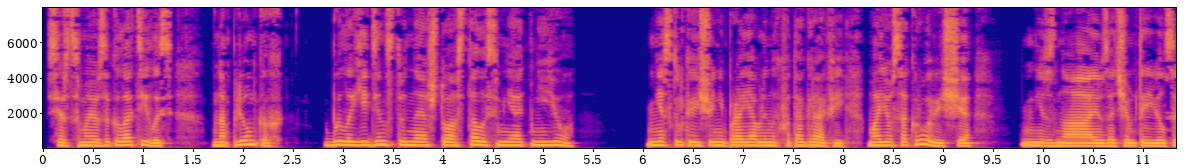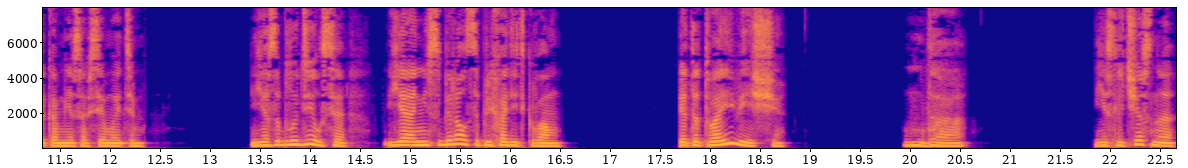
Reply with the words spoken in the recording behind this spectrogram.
Сердце мое заколотилось. На пленках было единственное, что осталось мне от нее. Несколько еще не проявленных фотографий. Мое сокровище. Не знаю, зачем ты явился ко мне со всем этим. Я заблудился. Я не собирался приходить к вам. Это твои вещи? Да. Если честно,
